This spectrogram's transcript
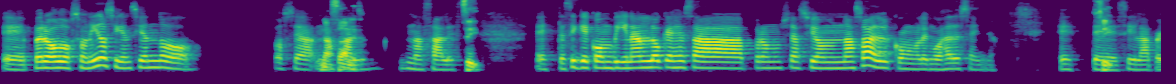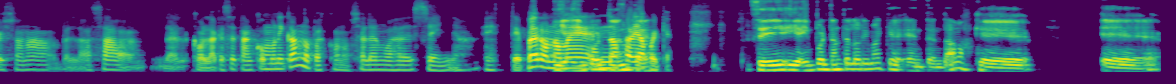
eh, pero los sonidos siguen siendo, o sea, nasales. nasales. Sí. Este, sí que combinan lo que es esa pronunciación nasal con lenguaje de señas. Este, Si la persona ¿verdad? Sabe, con la que se están comunicando, pues conoce el lenguaje de señas. Este, pero no, me, no sabía por qué. Sí, y es importante, Lorima, que entendamos que eh,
